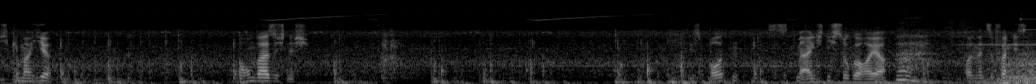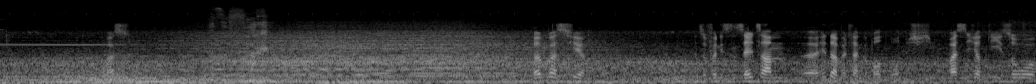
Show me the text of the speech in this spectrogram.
Ich geh mal hier. Warum weiß ich nicht. Diese Bauten sind mir eigentlich nicht so geheuer. Und wenn sie von diesen... Was? Irgendwas hier. Also von diesen seltsamen äh, Hinterwäldlern gebaut worden. Ich weiß nicht, ob die so,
